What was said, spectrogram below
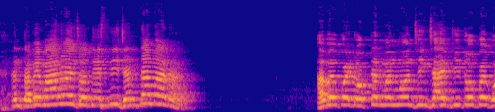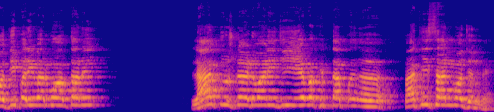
અને તમે માનો છો દેશની જનતા માનો હવે કોઈ ડોક્ટર મનમોહન સિંહ સાહેબજી તો કોઈ ગોધી પરિવારમાં આવતા નહીં લાલ કૃષ્ણ અડવાણીજી એ વખતના પાકિસ્તાનમાં જન્મ્યા.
